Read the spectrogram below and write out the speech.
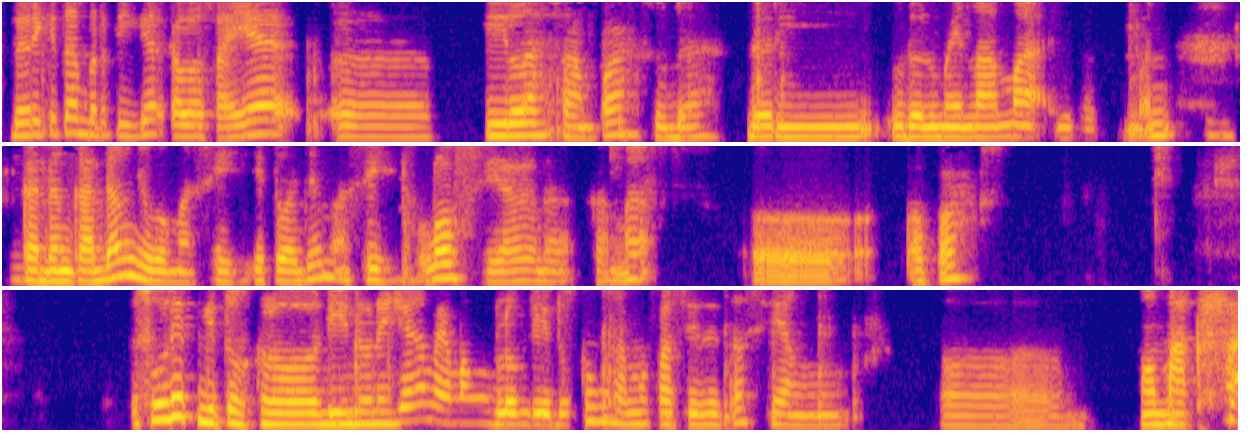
dari kita bertiga kalau saya uh, pilah sampah sudah dari udah lumayan lama gitu. Cuman hmm. kadang-kadang juga masih itu aja masih loss ya nah, karena uh, apa sulit gitu kalau di Indonesia kan memang belum didukung sama fasilitas yang uh, memaksa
